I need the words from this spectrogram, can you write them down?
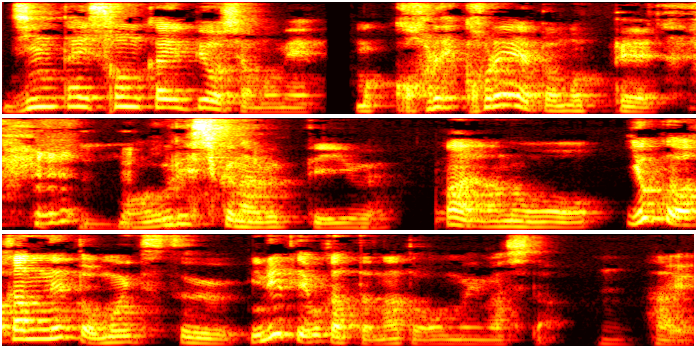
人体損壊描写もね、もうこれこれと思って、もう嬉しくなるっていう。まあ、あの、よくわかんねえと思いつつ、見れてよかったなと思いました。うん、はい、っ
